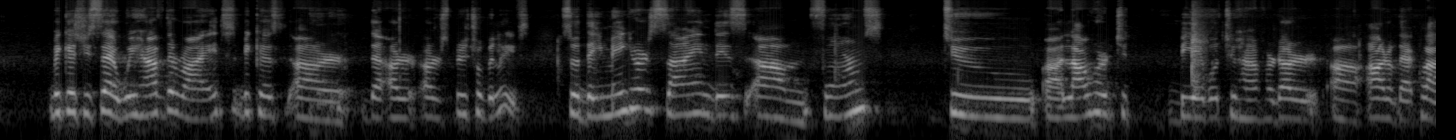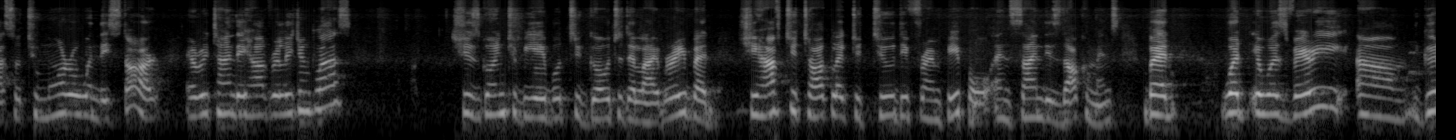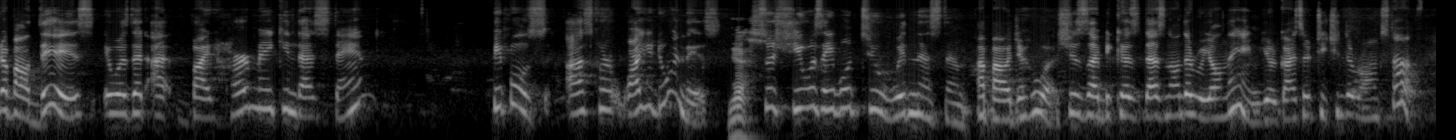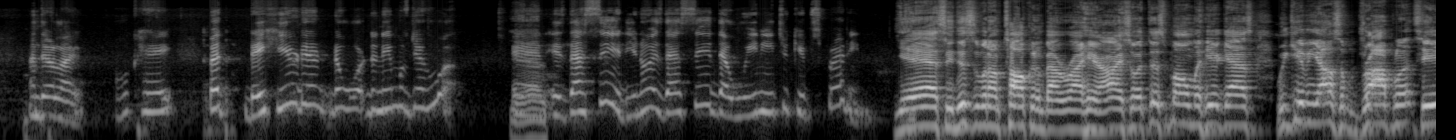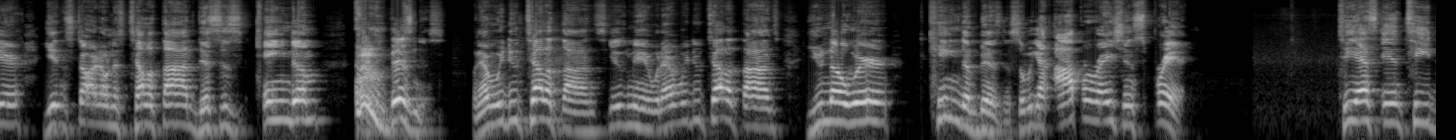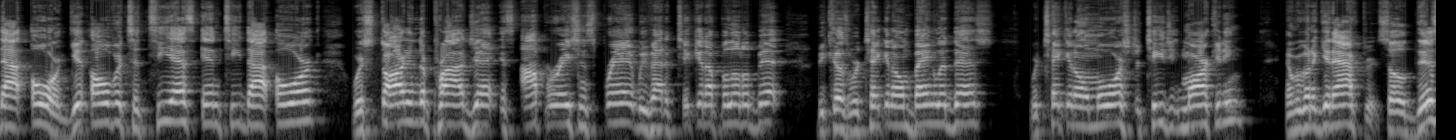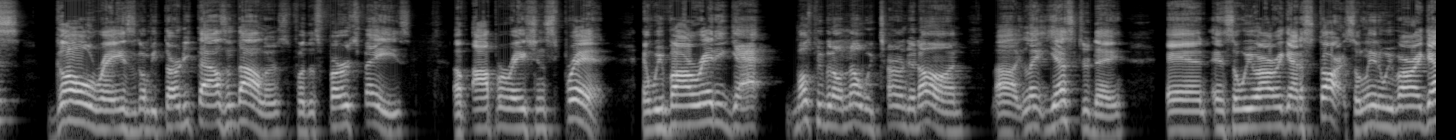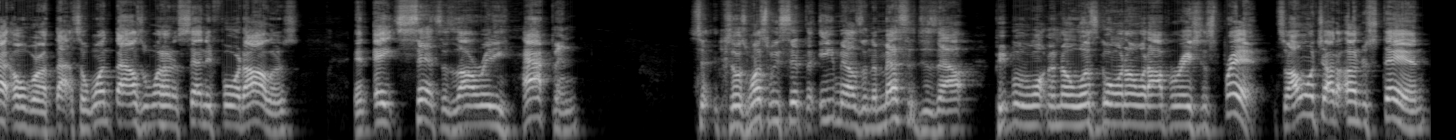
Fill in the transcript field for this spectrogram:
because she said we have the rights because our the, our, our spiritual beliefs. So they made her sign these um, forms to uh, allow her to be able to have her daughter uh, out of that class. So tomorrow when they start every time they have religion class she's going to be able to go to the library but she have to talk like to two different people and sign these documents. But what it was very um, good about this it was that I, uh, by her making that stand people ask her why are you doing this yes so she was able to witness them about Yahuwah. she's like because that's not the real name your guys are teaching the wrong stuff and they're like okay but they hear the the, the name of Yahuwah. Yeah. and it's that seed you know it's that seed that we need to keep spreading yeah, see, this is what I'm talking about right here. All right, so at this moment here, guys, we giving y'all some droplets here, getting started on this telethon. This is kingdom business. Whenever we do telethons, excuse me here, whenever we do telethons, you know we're kingdom business. So we got Operation Spread. TSNT.org. Get over to TSNT.org. We're starting the project. It's Operation Spread. We've had to tick it up a little bit because we're taking on Bangladesh. We're taking on more strategic marketing and we're going to get after it. So this goal raise is going to be $30,000 for this first phase of Operation Spread. And we've already got, most people don't know, we turned it on uh, late yesterday. And, and so we already got a start. So Lina, we've already got over a thousand, so $1,174 and eight cents has already happened. So, so once we sent the emails and the messages out, People want to know what's going on with Operation Spread. So I want y'all to understand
